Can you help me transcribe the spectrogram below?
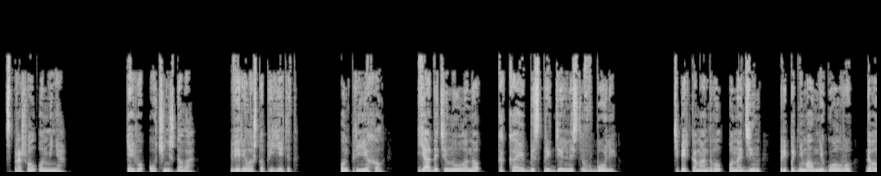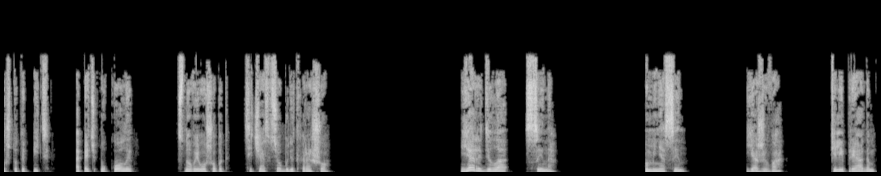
Спрашивал он меня. Я его очень ждала. Верила, что приедет. Он приехал. Я дотянула, но какая беспредельность в боли. Теперь командовал он один, приподнимал мне голову, давал что-то пить, опять уколы. Снова его шепот «Сейчас все будет хорошо». Я родила сына. У меня сын. Я жива. Филипп рядом.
